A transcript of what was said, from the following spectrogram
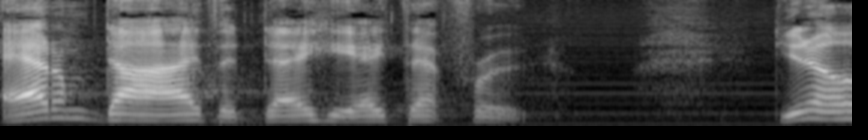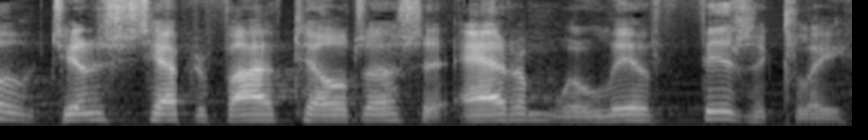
Adam die the day he ate that fruit? Do you know Genesis chapter 5 tells us that Adam will live physically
